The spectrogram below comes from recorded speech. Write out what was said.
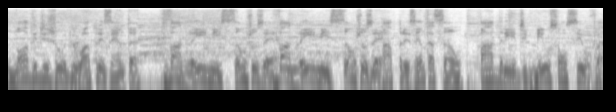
Rádio 9 de Julho apresenta Valei-me São José. Valei-me São José. Apresentação: Padre Edmilson Silva.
